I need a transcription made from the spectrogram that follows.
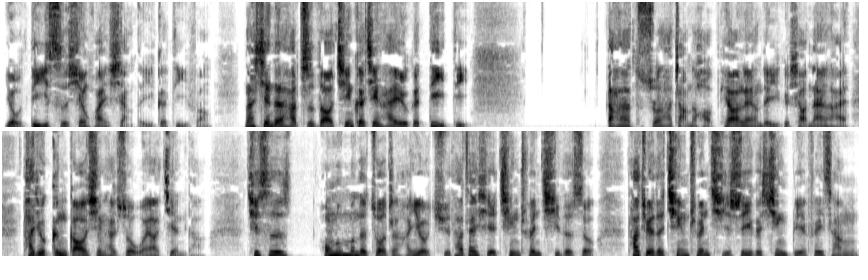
有第一次先幻想的一个地方。那现在他知道秦可卿还有个弟弟，大家都说他长得好漂亮的一个小男孩，他就更高兴。他说：“我要见他。”其实《红楼梦》的作者很有趣，他在写青春期的时候，他觉得青春期是一个性别非常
